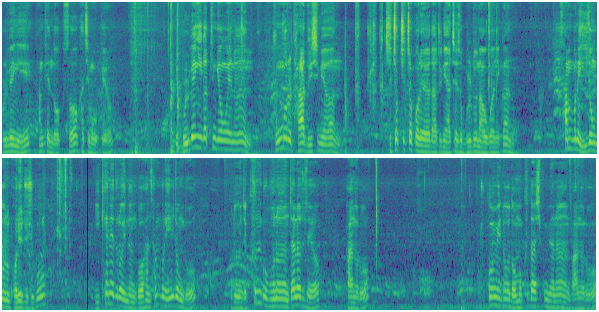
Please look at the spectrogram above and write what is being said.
골뱅이 한 캔 넣어서 같이 먹을게요. 이 골뱅이 같은 경우에는 국물을 다 넣으시면 질척질척 거려요. 나중에 야채에서 물도 나오고 하니까 3분의 2 정도는 버려주시고 이 캔에 들어있는 거 한 3분의 1 정도 그리고 이제 큰 부분은 잘라주세요. 반으로 쭈꾸미도 너무 크다 싶으면은 반으로.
